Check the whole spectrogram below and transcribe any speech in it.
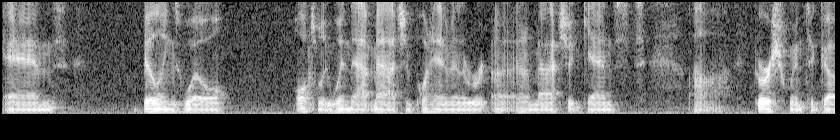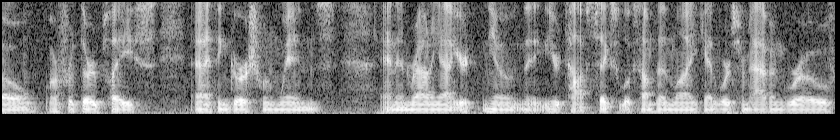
and Billings will ultimately win that match and put him in a, uh, in a match against uh, Gershwin to go or for third place, and I think Gershwin wins and then rounding out your you know the, your top six would look something like Edwards from Avon Grove,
